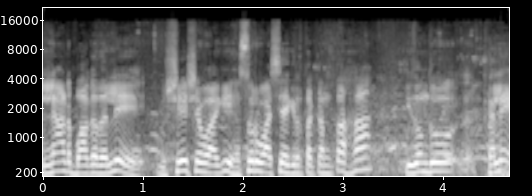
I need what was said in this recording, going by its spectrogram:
ಮಲೆನಾಡು ಭಾಗದಲ್ಲಿ ವಿಶೇಷವಾಗಿ ಹೆಸರುವಾಸಿಯಾಗಿರ್ತಕ್ಕಂತಹ ಇದೊಂದು ಕಲೆ.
